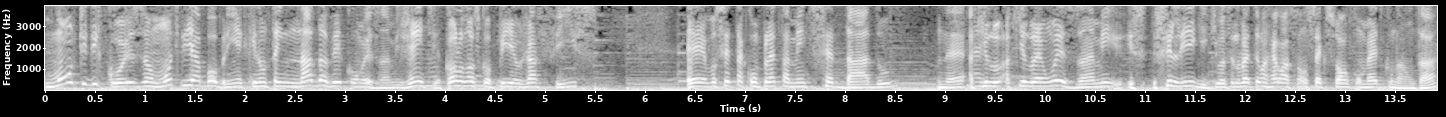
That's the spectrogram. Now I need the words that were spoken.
um monte de coisa, um monte de abobrinha que não tem nada a ver com o exame. Gente, a colonoscopia eu já fiz. É, você está completamente sedado, né? É aquilo, isso. aquilo é um exame. Se se ligue que você não vai ter uma relação sexual com o médico, não, tá?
